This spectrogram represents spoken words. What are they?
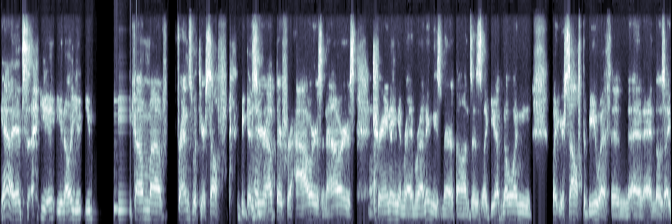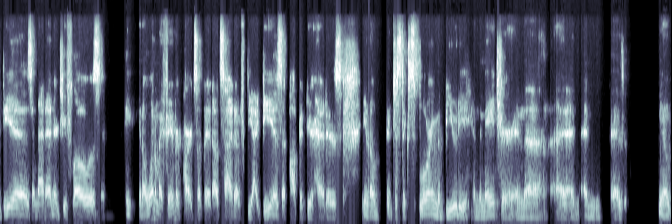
Yeah, it's you, you know you you become uh, friends with yourself because you're out there for hours and hours training and running these marathons is like you have no one but yourself to be with and and, and those ideas and that energy flows. And you know one of my favorite parts of it outside of the ideas that pop into your head is you know just exploring the beauty and the nature and the and, and as you know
